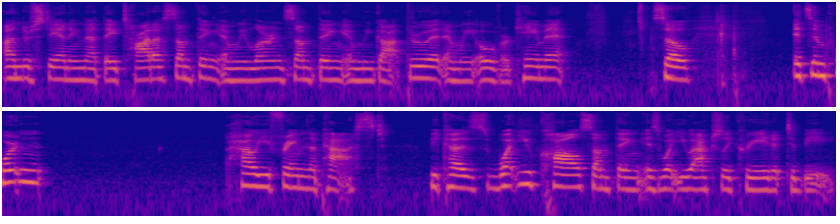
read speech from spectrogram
understanding that they taught us something and we learned something and we got through it and we overcame it. So it's important how you frame the past because what you call something is what you actually create it to be.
